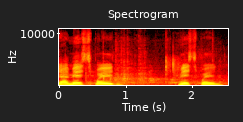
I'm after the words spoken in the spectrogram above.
Сейчас вместе поедем. Вместе поедем.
